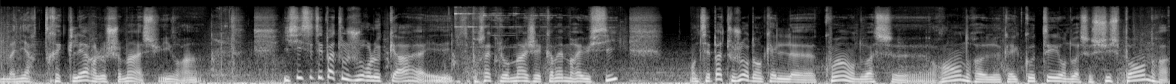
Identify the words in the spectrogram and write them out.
de manière très claire le chemin à suivre. hein. Ici, c'était pas toujours le cas, et c'est pour ça que l'hommage est quand même réussi. On ne sait pas toujours dans quel euh, coin on doit se rendre, de quel côté on doit se suspendre.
